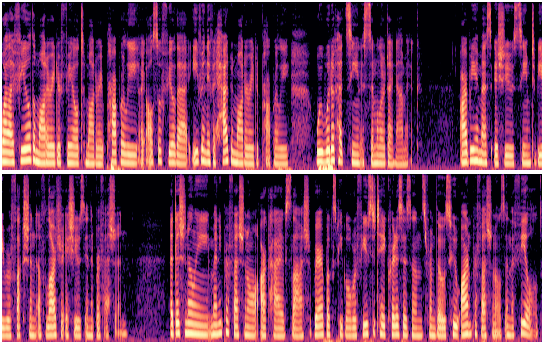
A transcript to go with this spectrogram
While I feel the moderator failed to moderate properly, I also feel that even if it had been moderated properly, we would have had seen a similar dynamic. RBMS issues seem to be a reflection of larger issues in the profession. Additionally, many professional archive slash rare books people refuse to take criticisms from those who aren't professionals in the field.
